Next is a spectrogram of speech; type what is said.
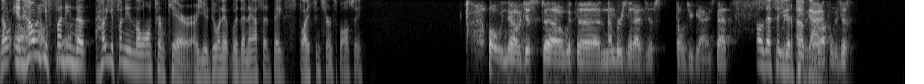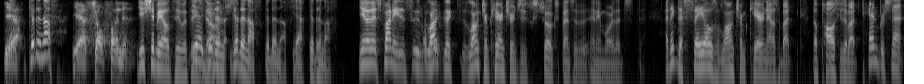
No, and how are Uh, you funding uh, the how are you funding the long term care? Are you doing it with an asset based life insurance policy? Oh no, just uh, with the numbers that I just told you guys. That's Oh, that's how you're going to pay Oh, for got it. it. roughly just yeah, Good enough. yeah, self funded. you should be able to with these Yeah, good, en- good enough. Good enough. Yeah, good enough. You know, that's funny. It's long, like long-term care insurance is so expensive anymore. That's I think the sales of long-term care now is about the policy is about ten percent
